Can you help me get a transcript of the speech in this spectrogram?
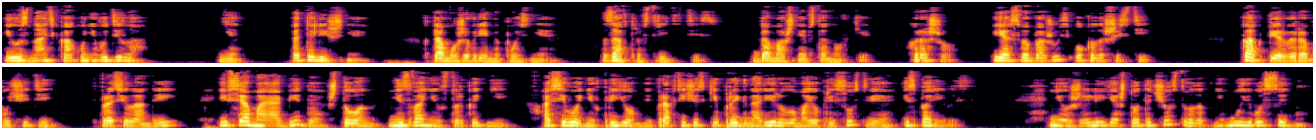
и узнать, как у него дела. Нет, это лишнее. К тому же время позднее. Завтра встретитесь. В домашней обстановке. Хорошо, я освобожусь около шести. Как первый рабочий день? Спросил Андрей, и вся моя обида, что он не звонил столько дней, а сегодня в приемной практически проигнорировала мое присутствие, испарилась. Неужели я что-то чувствовала к нему и его сыну?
